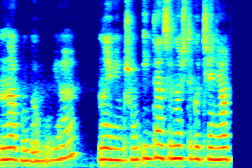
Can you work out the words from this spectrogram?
nabudowuję największą intensywność tego cienia.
